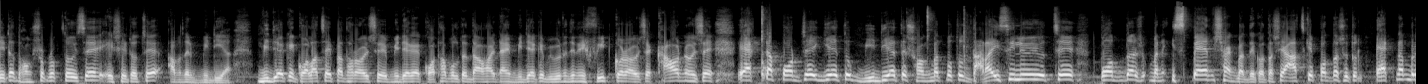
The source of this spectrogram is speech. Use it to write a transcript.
যেটা ধ্বংসপ্রাপ্ত হয়েছে সেটা হচ্ছে আমাদের মিডিয়া। মিডিয়াকে গলা চাইপা ধরা হয়েছে, মিডিয়াকে কথা বলতে দেওয়া হয় নাই, মিডিয়াকে বিভিন্ন জিনিস ফিট করা হয়েছে, খাওয়ানো হয়েছে। একটা পর্যায়ে গিয়ে তো মিডিয়াতে সংবাদপত্র দাঁড়াইছিলই হচ্ছে পদ্মা মানে স্প্যান সাংবাদিকতা। সে আজকে পদ্মা সেতুর এক নম্বর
